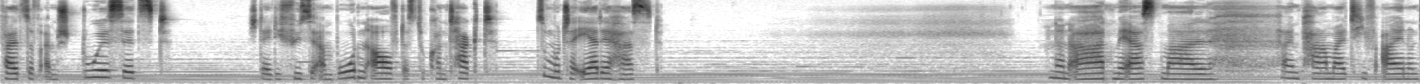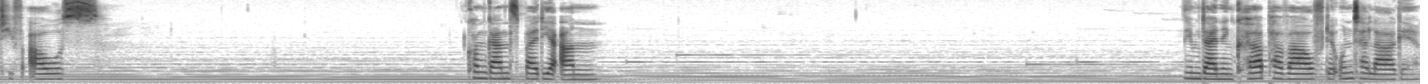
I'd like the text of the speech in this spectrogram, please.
Falls du auf einem Stuhl sitzt, stell die Füße am Boden auf, dass du Kontakt zu Mutter Erde hast. Und dann atme erstmal ein paar Mal tief ein und tief aus. Komm ganz bei dir an. Nimm deinen Körper wahr auf der Unterlage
